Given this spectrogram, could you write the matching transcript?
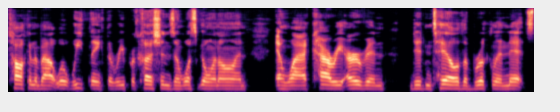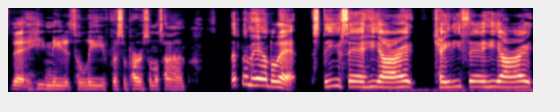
talking about what we think the repercussions and what's going on and why Kyrie Irving didn't tell the Brooklyn Nets that he needed to leave for some personal time. Let them handle that. Steve said he all right. KD said he all right.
